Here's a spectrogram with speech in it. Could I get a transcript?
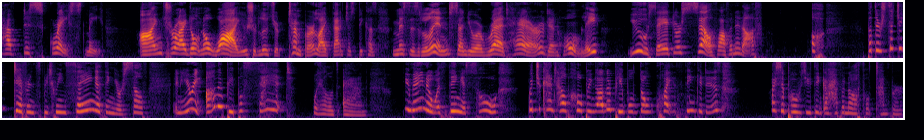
have disgraced me. I'm sure I don't know why you should lose your temper like that just because Mrs. Lynde sent you a red haired and homely. You say it yourself often enough. Oh, but there's such a difference between saying a thing yourself and hearing other people say it, wailed Anne. You may know a thing is so, but you can't help hoping other people don't quite think it is. I suppose you think I have an awful temper,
